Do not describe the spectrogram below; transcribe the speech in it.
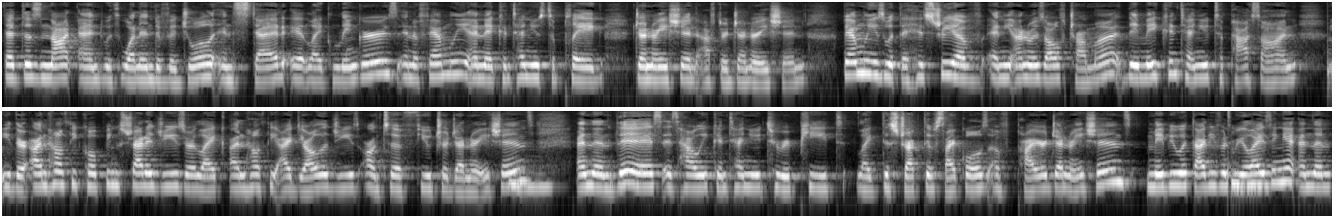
that does not end with one individual. Instead, it like lingers in a family and it continues to plague generation after generation. Families with a history of any unresolved trauma, they may continue to pass on either unhealthy coping strategies or like unhealthy ideologies onto future generations. Mm-hmm. And then this is how we continue to repeat like destructive cycles of prior generations, maybe without even mm-hmm. realizing it. And then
